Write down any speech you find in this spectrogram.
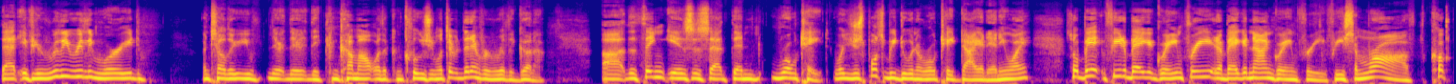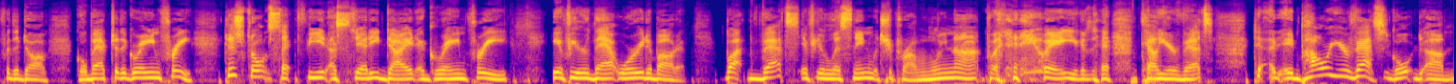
that if you're really, really worried until they they they can come out with a conclusion, they're, they're never really gonna. Uh, the thing is, is that then rotate. Where you're supposed to be doing a rotate diet anyway. So feed a bag of grain free and a bag of non grain free. Feed some raw, cook for the dog. Go back to the grain free. Just don't set, feed a steady diet of grain free if you're that worried about it. But vets, if you're listening, which you're probably not, but anyway, you can tell your vets empower your vets. Go um,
